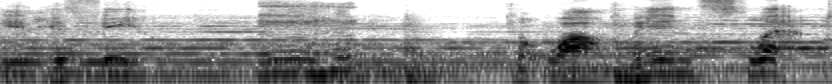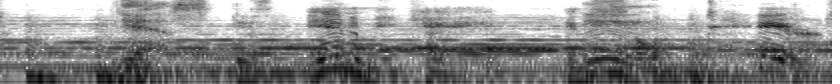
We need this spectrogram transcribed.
in his field. Mm -hmm. But while men slept, yes, his enemy came and mm. sowed tares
